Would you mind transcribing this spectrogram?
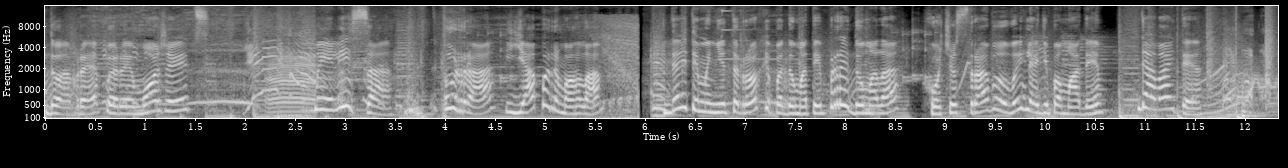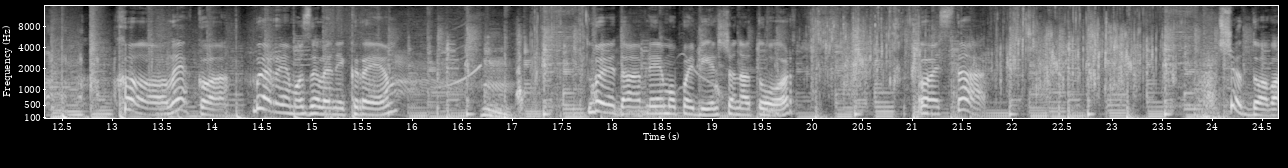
Добре, переможець. Меліса! Ура! Я перемогла! Дайте мені трохи подумати, придумала. Хочу страву у вигляді помади. Давайте. Хо, легко. Беремо зелений крем. Видавлюємо побільше на торт. Ось так. Чудово.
